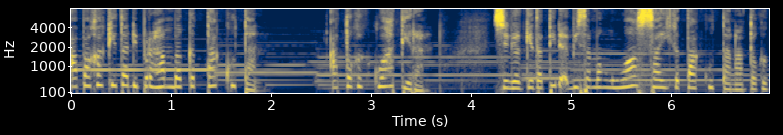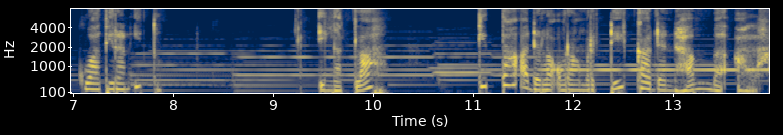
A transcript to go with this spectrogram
Apakah kita diperhamba ketakutan atau kekhawatiran sehingga kita tidak bisa menguasai ketakutan atau kekhawatiran itu? Ingatlah kita adalah orang merdeka dan hamba Allah.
